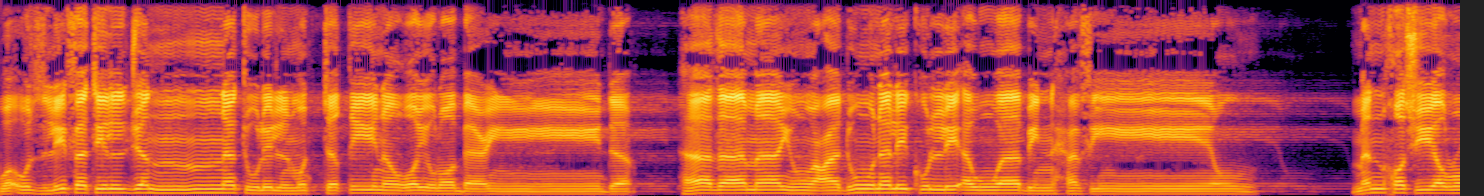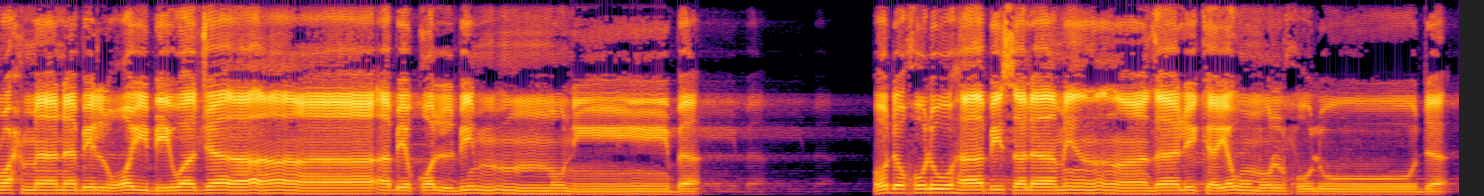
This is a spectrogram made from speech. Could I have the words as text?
وأزلفت الجنة للمتقين غير بعيد. هذا ما يوعدون لكل أواب حفيظ. من خشي الرحمن بالغيب وجاء بقلب منيب. ادخلوها بسلام ذلك يوم الخلود.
